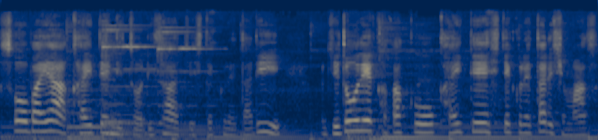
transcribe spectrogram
相場や回転率をリサーチしてくれたり自動で価格を改定してくれたりします。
